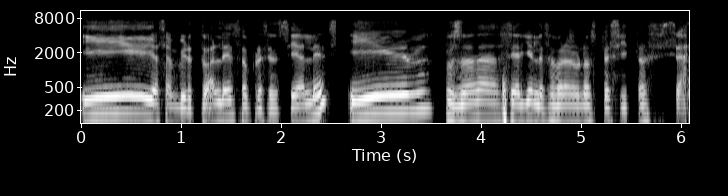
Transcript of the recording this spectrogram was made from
y ya sean virtuales o presenciales. Y pues nada, si a alguien le sobran unos pesitos, o sea,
